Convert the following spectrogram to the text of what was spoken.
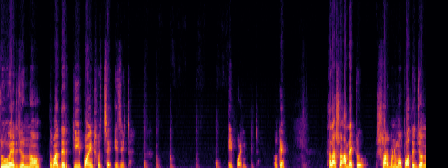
টু এর জন্য তোমাদের কি পয়েন্ট হচ্ছে এই যে এটা। এই পয়েন্ট ওকে তাহলে আসো, আমরা একটু সর্বনিম্ন পথের জন্য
